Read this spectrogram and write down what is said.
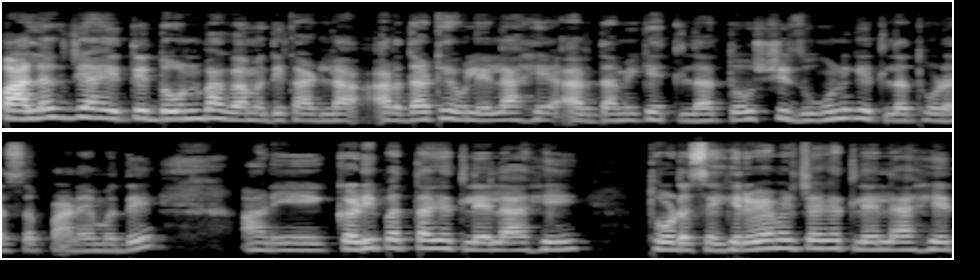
पालक जे आहे ते दोन भागामध्ये काढला. अर्धा ठेवलेला आहे. अर्धा मी घेतला. तो शिजवून घेतला थोडासा पाण्यामध्ये. आणि कढीपत्ता घेतलेला आहे. थोडंसं हिरव्या मिरच्या घेतलेल्या आहेत.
